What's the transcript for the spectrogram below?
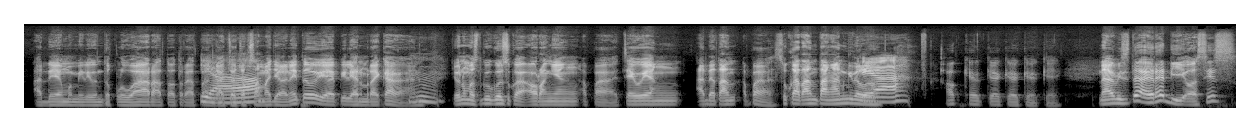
ada yang memilih untuk keluar atau ternyata nggak Iya. cocok sama jalan itu ya pilihan mereka kan. Mm, Cuman maksud gue gue suka orang yang apa cewek yang ada tan apa suka tantangan gitu loh. iya Oke oke oke oke oke. Nah habis itu akhirnya di osis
